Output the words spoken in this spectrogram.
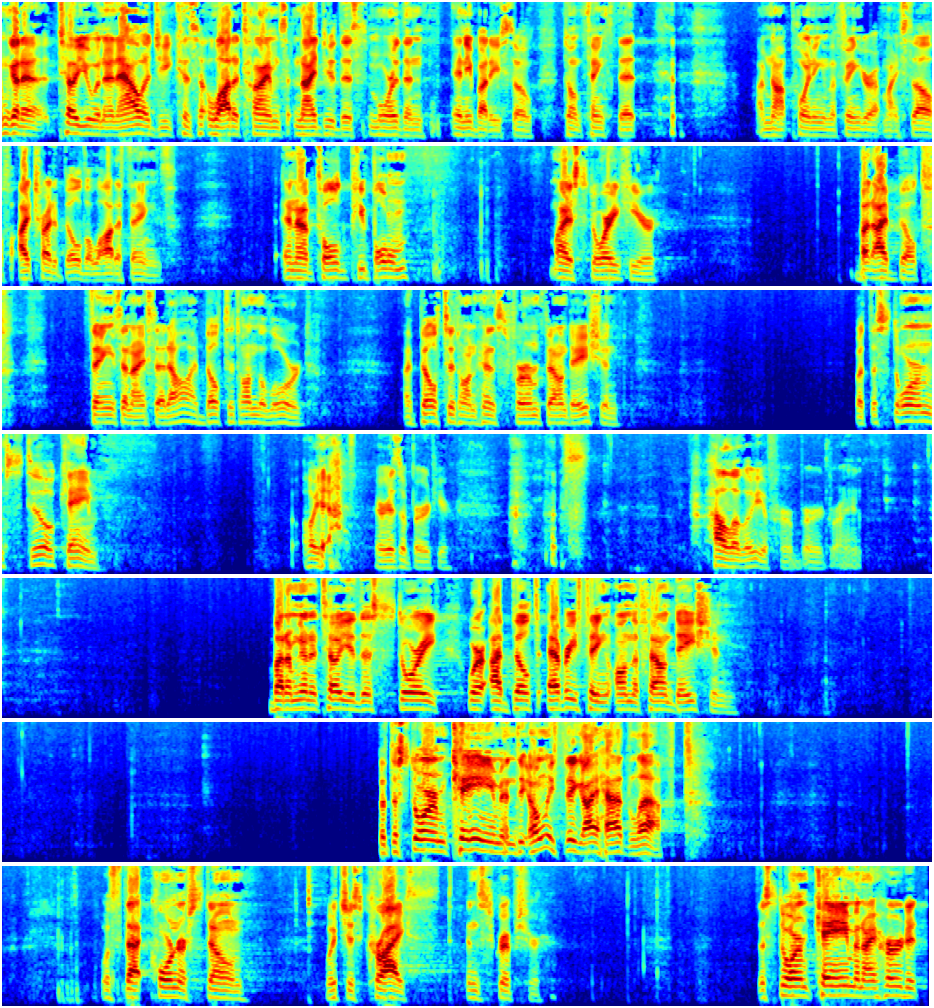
I'm going to tell you an analogy because a lot of times, and I do this more than anybody, so don't think that I'm not pointing the finger at myself. I try to build a lot of things. And I've told people my story here, but I built things and I said, Oh, I built it on the Lord. I built it on His firm foundation. But the storm still came. Oh, yeah, there is a bird here. Hallelujah for a bird, right? But I'm going to tell you this story where I built everything on the foundation But the storm came, and the only thing I had left was that cornerstone, which is Christ in Scripture. The storm came, and I heard it.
